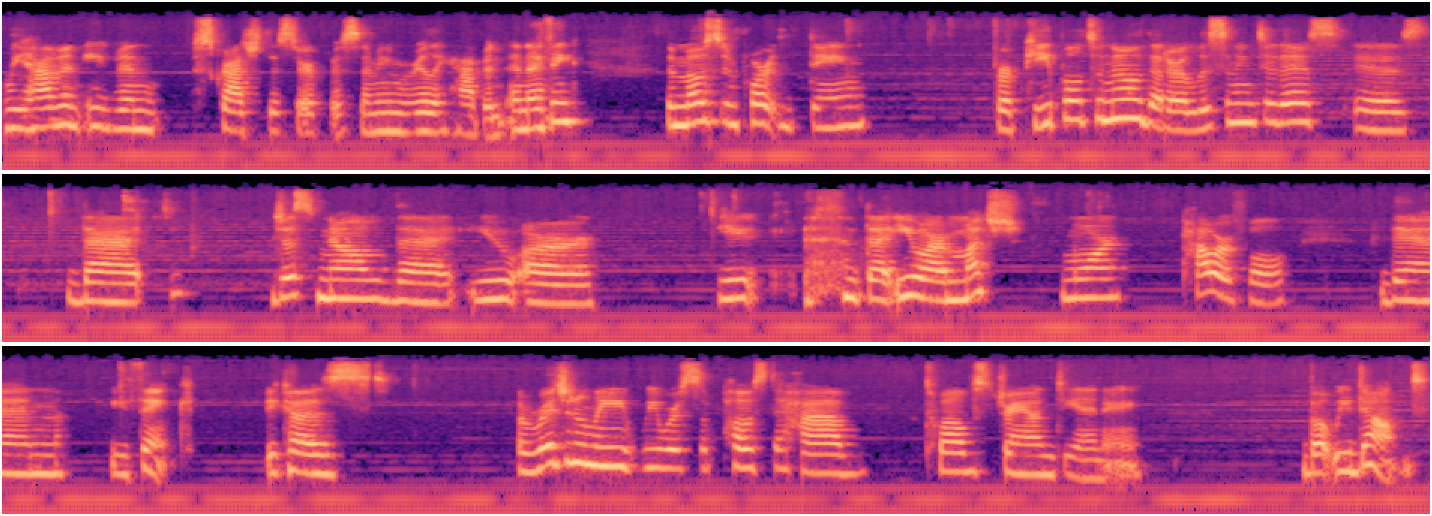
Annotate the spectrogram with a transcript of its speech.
we haven't even scratched the surface. I mean, we really haven't. And I think the most important thing for people to know that are listening to this is that just know that you are you that you are much more powerful than you think because originally we were supposed to have 12 strand DNA, but we don't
